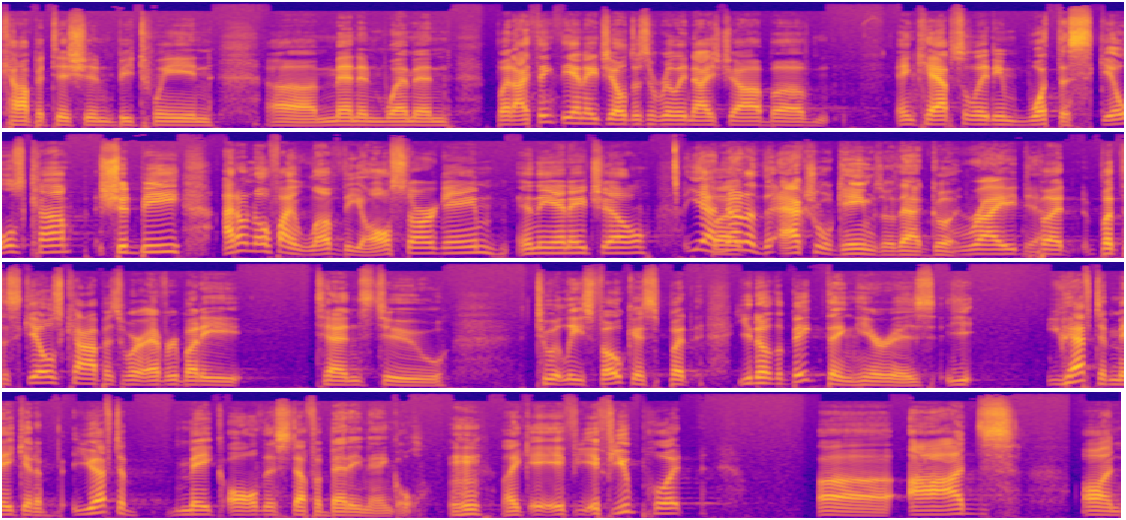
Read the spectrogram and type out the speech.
competition between uh, men and women. But I think the NHL does a really nice job of encapsulating what the skills comp should be. I don't know if I love the All Star game in the NHL. Yeah, but- none of the actual games are that good. right, Yeah. but but the skills comp is where everybody tends to to at least focus. But you know, the big thing here is you, you have to make it a you have to make all this stuff a betting angle. Mm-hmm. Like if if you put uh, odds on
